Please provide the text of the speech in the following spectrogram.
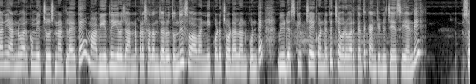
కానీ ఎండ్ వరకు మీరు చూసినట్లయితే మా వీధిలో ఈరోజు అన్నప్రసాదం జరుగుతుంది. సో అవన్నీ కూడా చూడాలనుకుంటే వీడియో స్కిప్ చేయకుండా అయితే చివరి వరకు అయితే కంటిన్యూ చేసేయండి. సో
